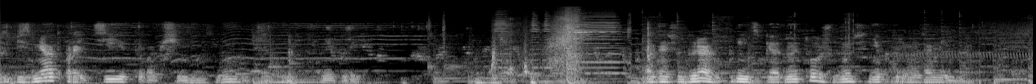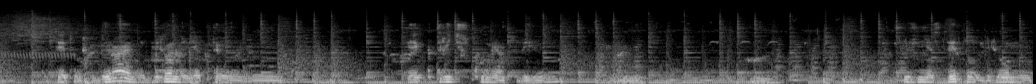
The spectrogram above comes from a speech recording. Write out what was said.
То без мят пройти это вообще невозможно, поэтому не влезет. Так, значит, убираем, в принципе, одно и то же, но с некоторыми заменами. Вот это вот убираем и берем электро... электрическую мяту берем. И вместо этого берем...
